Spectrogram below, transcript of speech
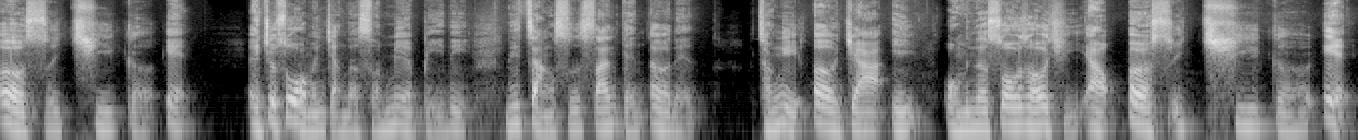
二十七个月，也就是我们讲的神秘比例，你涨十三点二年乘以二加一，我们的收缩期要二十七个月。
